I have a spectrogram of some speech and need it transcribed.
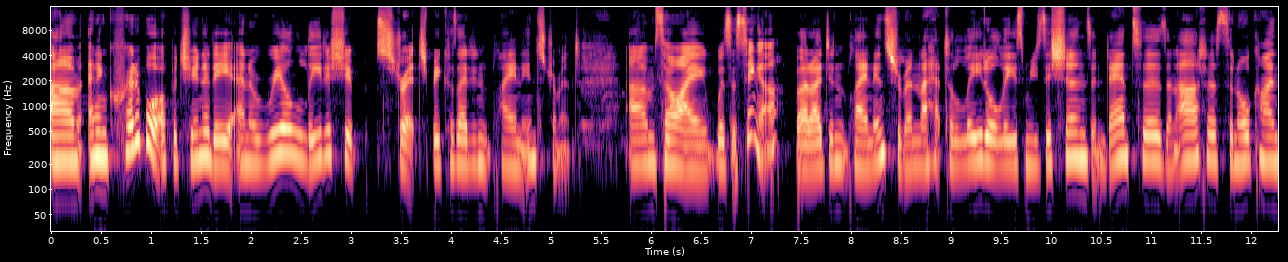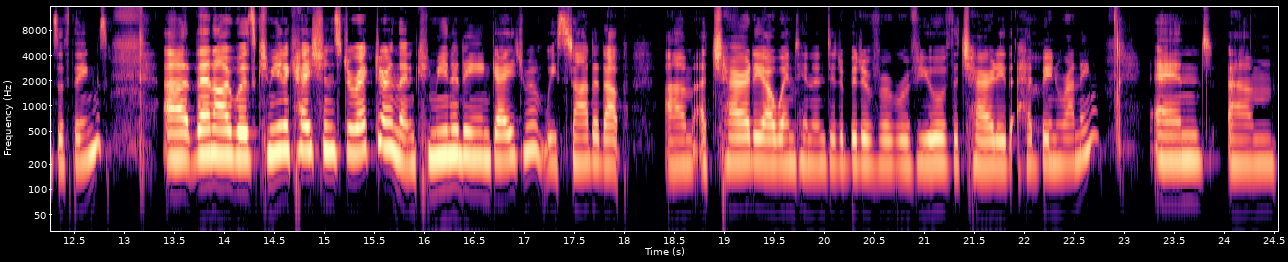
um, an incredible opportunity and a real leadership stretch because I didn't play an instrument. Um, so I was a singer, but I didn't play an instrument. And I had to lead all these musicians and dancers and artists and all kinds of things. Uh, then I was communications director and then community engagement. We started up um, a charity. I went in and did a bit of a review of the charity that had been running. And um,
